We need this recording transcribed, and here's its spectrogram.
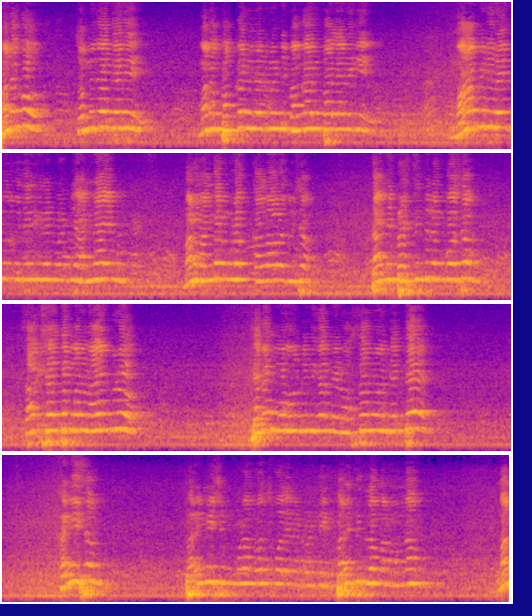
మనకు తొమ్మిదో తేదీ మన పక్కన ఉన్నటువంటి బంగారుపాలెనికి మామిడి రైతులకు జరిగినటువంటి అన్యాయం మనం అందరం కూడా కళ్ళారా చూసాం దాన్ని ప్రశ్నించడం కోసం సాక్షాత్తం మన నాయకుడు జగన్మోహన్ రెడ్డి గారు నేను వస్తాను అని చెప్తే కనీసం పర్మిషన్ కూడా నోచుకోలేనటువంటి పరిస్థితిలో మనం ఉన్నాం. మన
